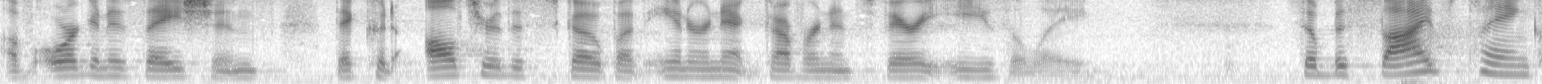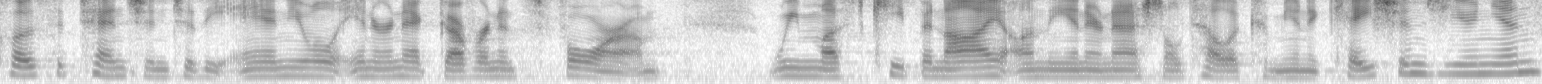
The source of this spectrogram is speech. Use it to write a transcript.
of organizations that could alter the scope of internet governance very easily. So, besides paying close attention to the annual Internet Governance Forum, we must keep an eye on the International Telecommunications Union,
